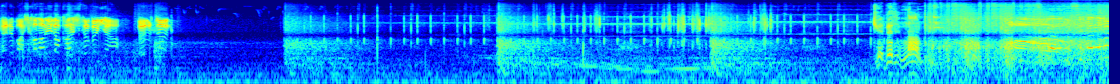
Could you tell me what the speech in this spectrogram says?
Beni başkalarıyla karıştırdın ya! Öldün! Geberin lan. Çıkaralım çıkaralım!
